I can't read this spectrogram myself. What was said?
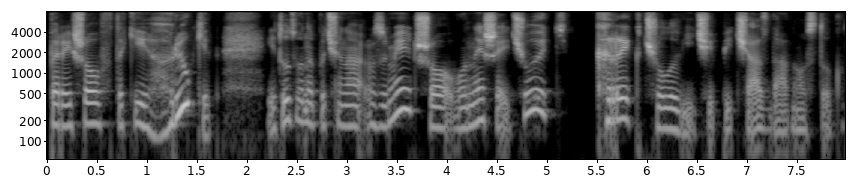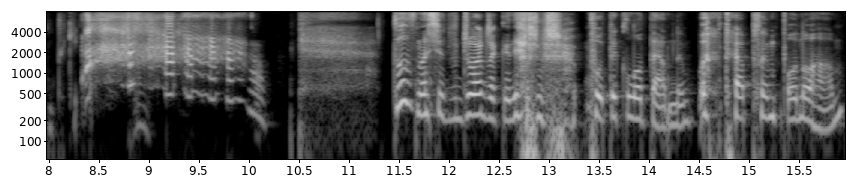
перейшов в такий грюкіт. І тут вони починають розуміють, що вони ще й чують крик чоловічий під час даного стуку. Такі. Тут, значить, в Джорджа, звісно, потекло темним, теплим по ногам.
